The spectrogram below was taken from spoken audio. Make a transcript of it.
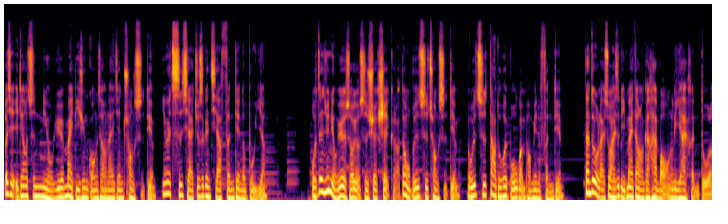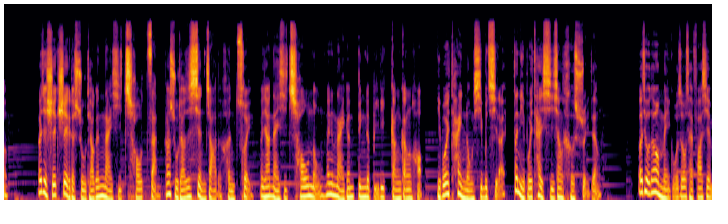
而且一定要吃纽约麦迪逊广场那一间创始店，因为吃起来就是跟其他分店都不一样。我之前去纽约的时候有吃 Shake Shake 啦，但我不是吃创始店，我是吃大都会博物馆旁边的分店。但对我来说，还是比麦当劳跟汉堡王厉害很多了。而且 Shake Shake 的薯条跟奶昔超赞，它薯条是现炸的，很脆，而且它奶昔超浓，那个奶跟冰的比例刚刚好，你不会太浓吸不起来，但你也不会太稀，像喝水这样。而且我到了美国之后才发现，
